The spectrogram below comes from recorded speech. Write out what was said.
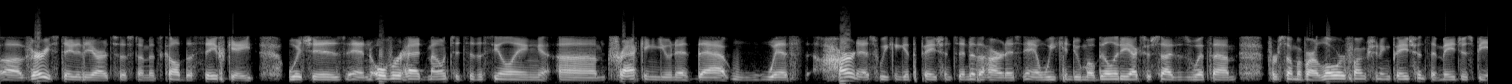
a very state of the art system. It's called the SafeGait, which is an overhead mounted to the ceiling um, tracking unit that, with harness, we can get the patients into the harness and we can do mobility exercises with them. For some of our lower functioning patients, it may just be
